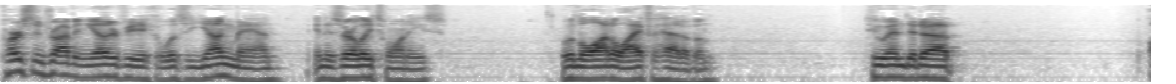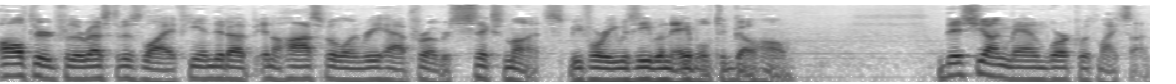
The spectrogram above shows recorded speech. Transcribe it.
person driving the other vehicle was a young man in his early 20s with a lot of life ahead of him who ended up altered for the rest of his life. He ended up in a hospital and rehab for over six months before he was even able to go home. This young man worked with my son.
